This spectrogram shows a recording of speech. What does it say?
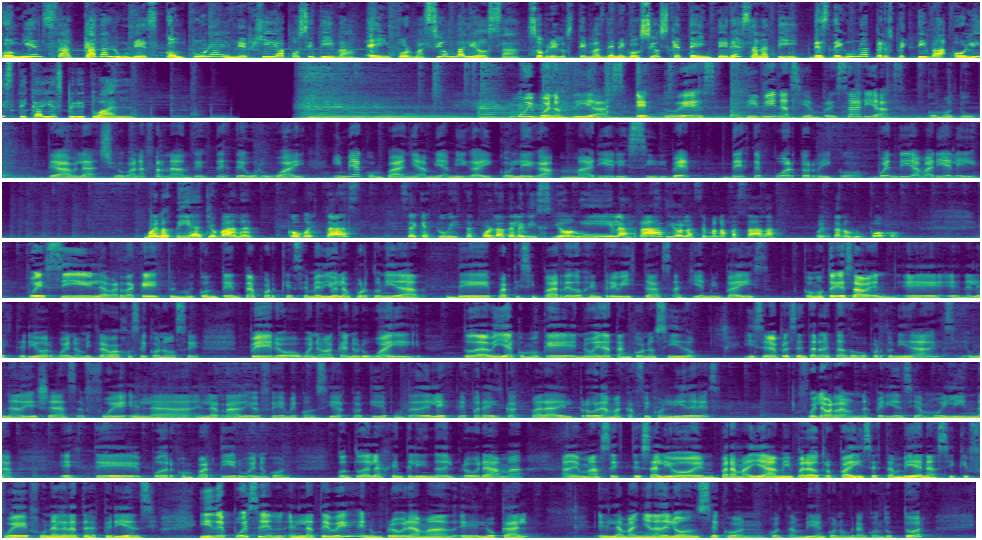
Comienza cada lunes con pura energía positiva e información valiosa sobre los temas de negocios que te interesan a ti desde una perspectiva holística y espiritual. Muy buenos días, esto es Divinas y Empresarias como tú. Te habla Giovanna Fernández desde Uruguay y me acompaña mi amiga y colega Marieli Silvet desde Puerto Rico. Buen día Marieli. Buenos días, Giovanna. ¿Cómo estás? Sé que estuviste por la televisión y la radio la semana pasada. Cuéntanos un poco. Pues sí, la verdad que estoy muy contenta porque se me dio la oportunidad de participar de dos entrevistas aquí en mi país. Como ustedes saben, eh, en el exterior, bueno, mi trabajo se conoce, pero bueno, acá en Uruguay todavía como que no era tan conocido. Y se me presentaron estas dos oportunidades. Una de ellas fue en la, en la radio FM Concierto aquí de Punta del Este para el, para el programa Café con Líderes. Fue la verdad una experiencia muy linda este, poder compartir bueno, con, con toda la gente linda del programa. Además, este salió en, para Miami y para otros países también, así que fue, fue una grata experiencia. Y después en, en la TV, en un programa eh, local, la mañana del 11 con, también con un gran conductor.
